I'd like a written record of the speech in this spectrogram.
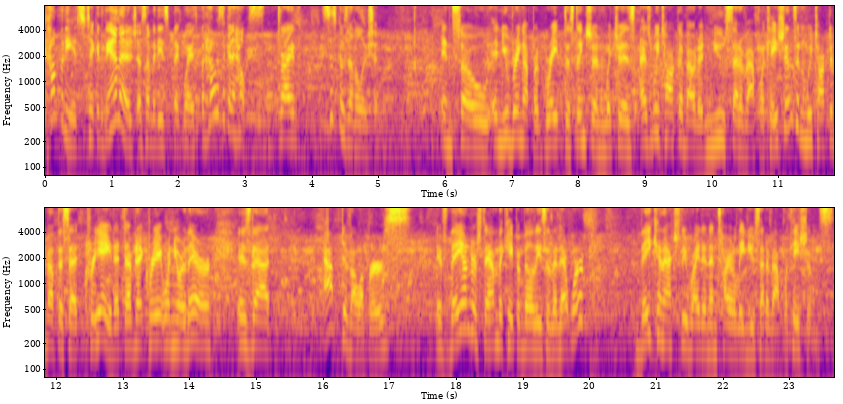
companies to take advantage of some of these big waves, but how is it going to help drive Cisco's evolution? And so, and you bring up a great distinction, which is as we talk about a new set of applications, and we talked about this at Create, at DevNet Create when you were there, is that app developers, if they understand the capabilities of the network, they can actually write an entirely new set of applications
